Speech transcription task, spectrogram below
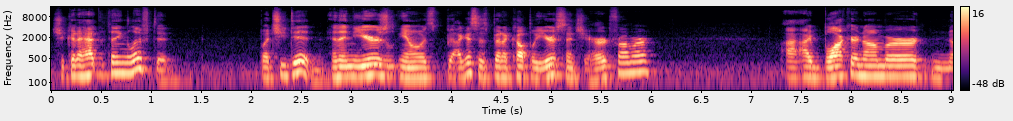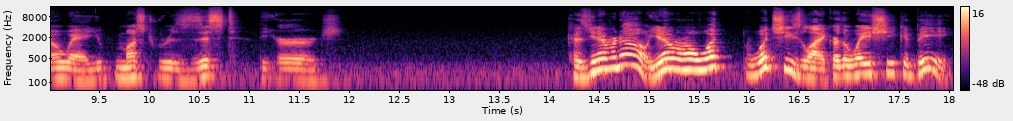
She could have had the thing lifted, but she didn't. And then years, you know, it's I guess it's been a couple years since you heard from her. I, I block her number. No way. You must resist the urge. Cause you never know. You don't know what what she's like or the way she could be.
